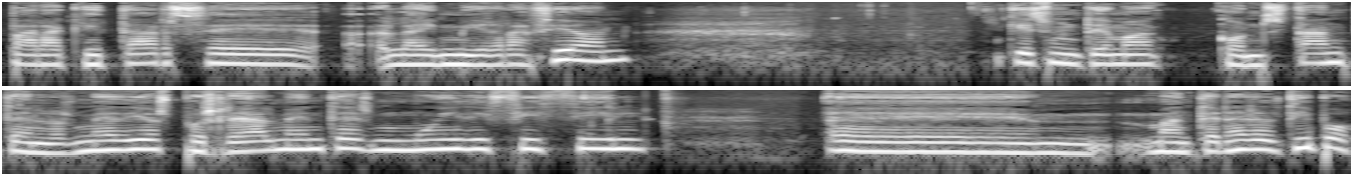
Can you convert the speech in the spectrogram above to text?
para quitarse la inmigración, que es un tema constante en los medios, pues realmente es muy difícil eh, mantener el tipo,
